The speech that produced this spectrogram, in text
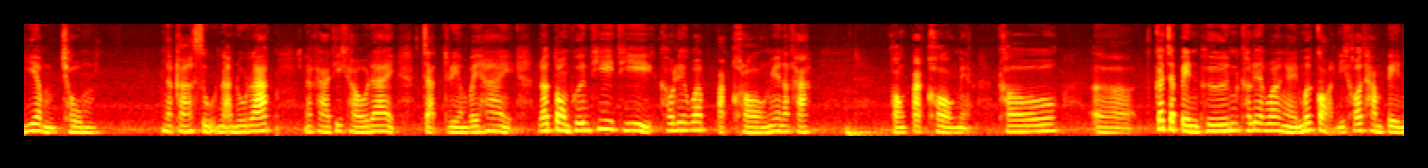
เยี่ยมชมนะคะศูนย์อนุรักษ์นะคะที่เขาได้จัดเตรียมไว้ให้ แล้วตรงพื้นที่ที่เขาเรียกว่าปักคลองเนี่ยนะคะ ของปักคลองเนี่ยเขาเก็จะเป็นพื้นเขาเรียกว่าไง เมื่อก่อนนี้เขาทำเป็น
